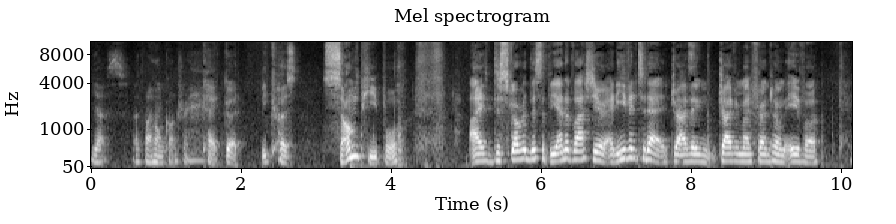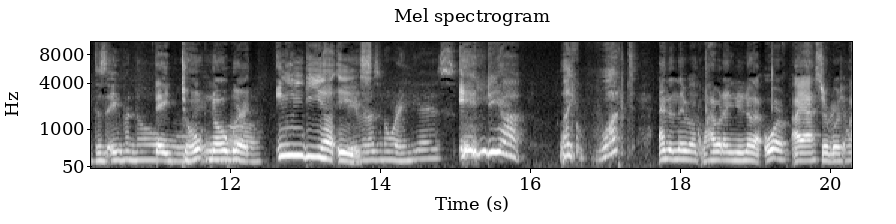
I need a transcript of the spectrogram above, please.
Yes. That's my home country. Okay, good. Because some people, I discovered this at the end of last year, and even today, driving driving my friend home, Ava, Does Ava know? They don't know where Ava- India Ava is. doesn't know where India is. India, like what? And then they were like, "Why would I need to know that?" Or I asked her where Why would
